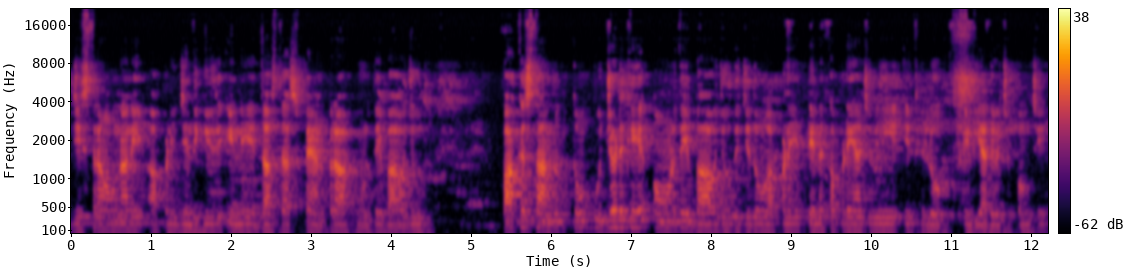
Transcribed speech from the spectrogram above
ਜਿਸ ਤਰ੍ਹਾਂ ਉਹਨਾਂ ਨੇ ਆਪਣੀ ਜ਼ਿੰਦਗੀ ਦੇ ਇੰਨੇ 10-10 ਭੈਣ ਭਰਾ ਹੋਣ ਦੇ ਬਾਵਜੂਦ ਪਾਕਿਸਤਾਨ ਤੋਂ ਉੱਜੜ ਕੇ ਆਉਣ ਦੇ ਬਾਵਜੂਦ ਜਦੋਂ ਆਪਣੇ ਤਿੰਨ ਕੱਪੜਿਆਂ 'ਚ ਵੀ ਨਹੀਂ ਇੱਥੇ ਲੋਕ ਇੰਡੀਆ ਦੇ ਵਿੱਚ ਪਹੁੰਚੇ,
